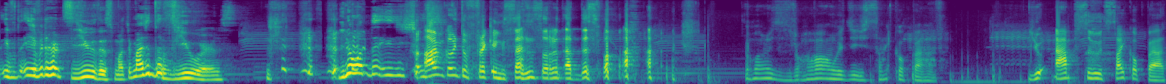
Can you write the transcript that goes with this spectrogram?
if if it hurts you this much, imagine the viewers. you know what? The, I'm going to freaking censor it at this point. what is wrong with you, psychopath? You absolute psychopath.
